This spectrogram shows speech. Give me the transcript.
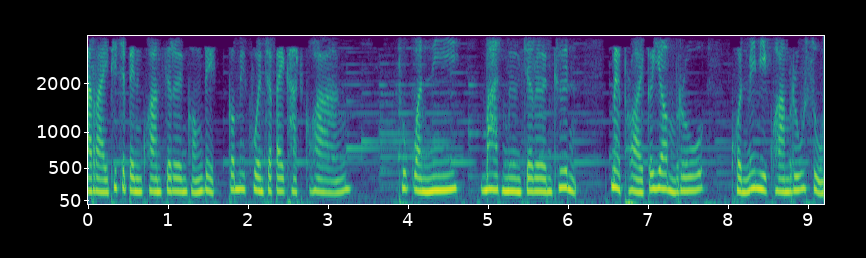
อะไรที่จะเป็นความเจริญของเด็กก็ไม่ควรจะไปขัดขวาง ทุกวันนี้บ้านเมืองเจริญขึ้น แม่พลอยก็ย่อมรู้ คนไม่มีความรู้สูง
